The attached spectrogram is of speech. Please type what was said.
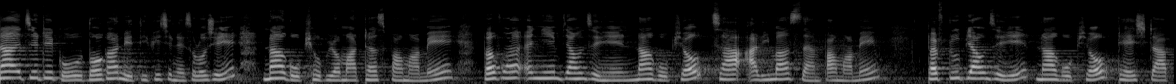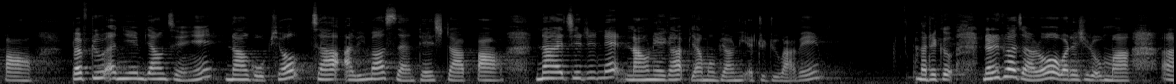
နာအချစ်တစ်ကိုသောကနေတီးဖြစ်ချင်တယ်ဆိုလို့ရှိရင်နာကိုဖြုတ်ပြီးတော့မှ dust ပေါင်းပါမယ်။ buff 1အငင်းပြောင်းချင်ရင်နာကိုဖြုတ်ဂျာအာလီမာဆန်ပေါင်းပါမယ်။ buff 2ပြောင်းချင်ရင်နာကိုဖြုတ် dash တာပေါင်း buff 2အငင်းပြောင်းချင်ရင်နာကိုဖြုတ်ဂျာအာလီမာဆန် dash တာပေါင်းနာအချစ်တစ်နဲ့နောင်တွေကပြောင်းပုံပြောင်းနည်းအတူတူပါပဲ။နောက်တစ်ခုနောက်တစ်ခုကကြတော့ဘာတရှိလို့ဥမာအာ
